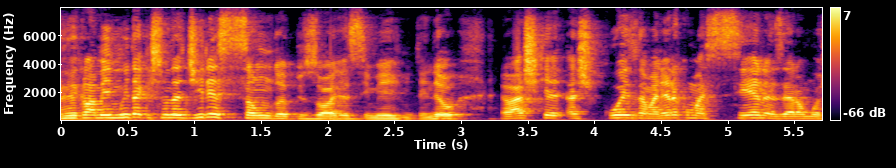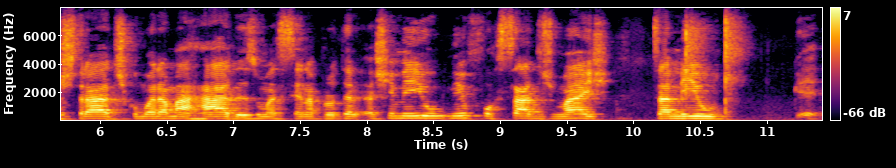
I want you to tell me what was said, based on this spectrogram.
eu reclamei muito da questão da direção do episódio, assim mesmo, entendeu? Eu acho que as coisas, a maneira como as cenas eram mostradas, como eram amarradas uma cena pra outra, achei meio, meio forçado demais, sabe? Meio. é,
